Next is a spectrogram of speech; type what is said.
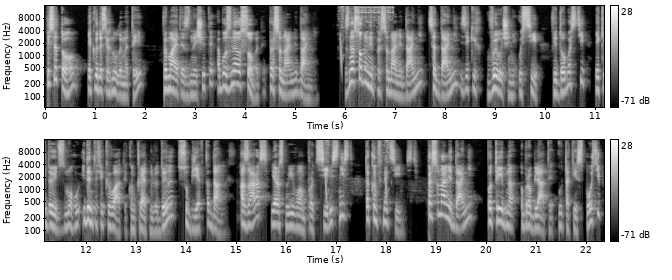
Після того, як ви досягнули мети, ви маєте знищити або знеособити персональні дані. Знеособлені персональні дані це дані, з яких вилучені усі відомості, які дають змогу ідентифікувати конкретну людину, суб'єкта даних. А зараз я розповів вам про цілісність та конфіденційність. Персональні дані потрібно обробляти у такий спосіб,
